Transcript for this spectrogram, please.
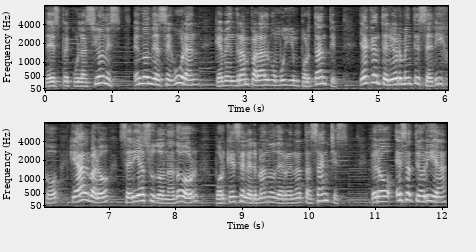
de especulaciones, en donde aseguran que vendrán para algo muy importante, ya que anteriormente se dijo que Álvaro sería su donador porque es el hermano de Renata Sánchez pero esa teoría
